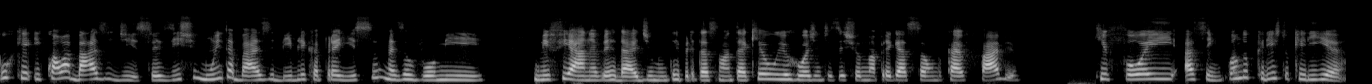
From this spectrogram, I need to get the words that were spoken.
porque, e qual a base disso? Existe muita base bíblica para isso, mas eu vou me, me fiar, na verdade, uma interpretação até que eu e o Rô, a gente assistiu numa pregação do Caio Fábio, que foi assim, quando Cristo queria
